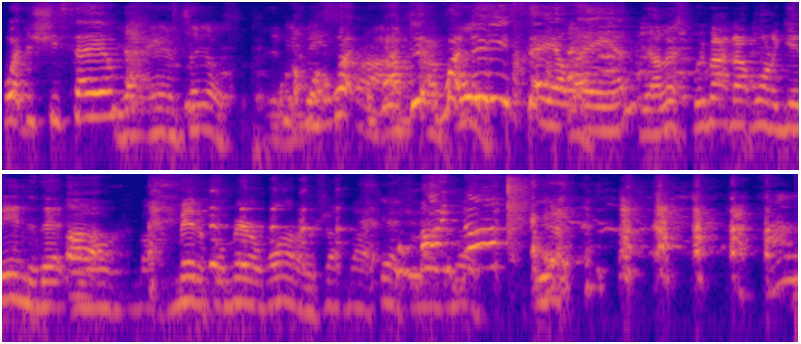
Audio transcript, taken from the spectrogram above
what does she sell? You got Ann Sales. What, what, what, do, what do you sell, Ann? Yeah, let's. We might not want to get into that, you Uh, know, medical marijuana or something like that. Oh You my. God! Yeah,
